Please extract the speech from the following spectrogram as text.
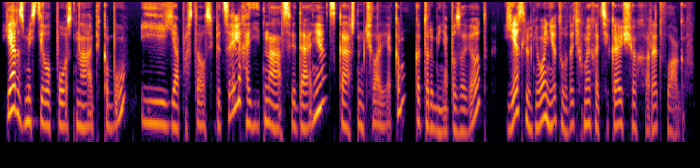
Я разместила пост на Пикабу, и я поставила себе цель ходить на свидание с каждым человеком, который меня позовет, если у него нет вот этих моих отсекающих ред флагов.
